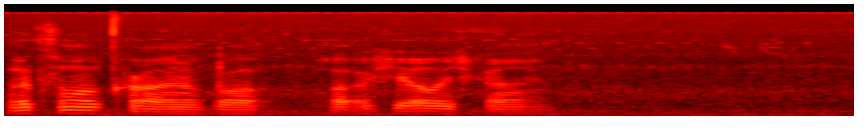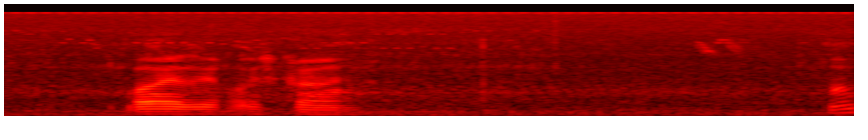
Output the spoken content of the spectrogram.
What's someone crying about? Why is she always crying? Why is he always crying? Hmm?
